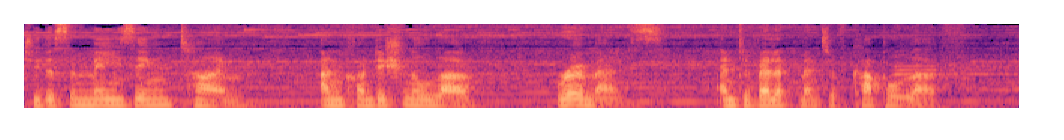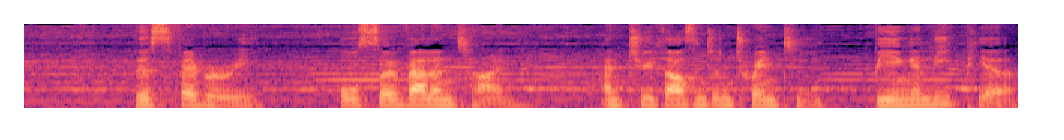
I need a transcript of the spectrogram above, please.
to this amazing time unconditional love, romance, and development of couple love. This February, also Valentine, and 2020 being a leap year,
